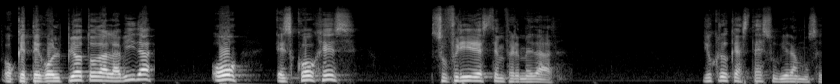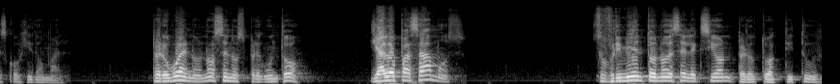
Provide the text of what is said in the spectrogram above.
o que te golpeó toda la vida? ¿O escoges sufrir esta enfermedad? Yo creo que hasta eso hubiéramos escogido mal. Pero bueno, no se nos preguntó. Ya lo pasamos. Sufrimiento no es elección, pero tu actitud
